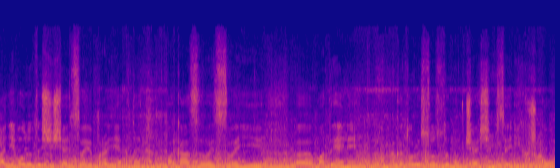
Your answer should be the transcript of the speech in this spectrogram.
Они будут защищать свои проекты, показывать свои э, модели, которые созданы учащимся их школ.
